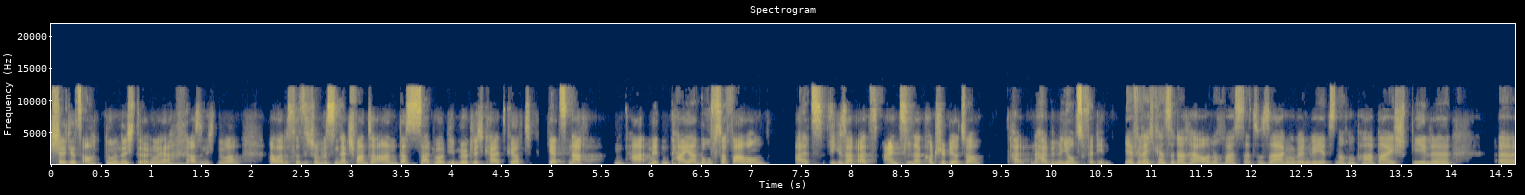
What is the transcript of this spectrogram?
chillt jetzt auch nur nicht, ja? also nicht nur, aber das hört sich schon ein bisschen entspannter an, dass es halt überhaupt die Möglichkeit gibt, jetzt nach ein paar, mit ein paar Jahren Berufserfahrung, als, wie gesagt, als einzelner Contributor, halt eine halbe Million zu verdienen. Ja, vielleicht kannst du nachher auch noch was dazu sagen, wenn wir jetzt noch ein paar Beispiele äh,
